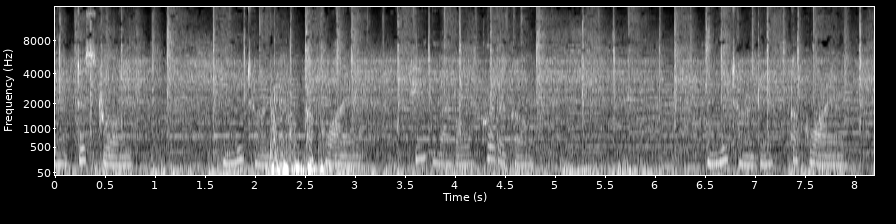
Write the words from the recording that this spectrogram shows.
Target destroyed. New target acquired. Heat level critical. New target acquired.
